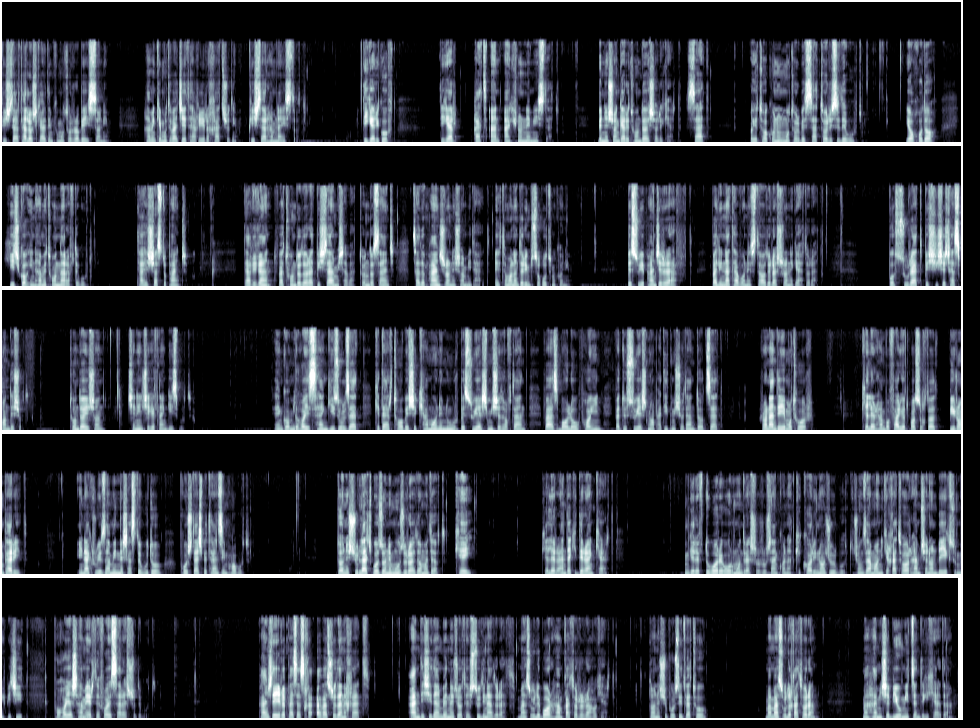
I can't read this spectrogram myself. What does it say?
پیشتر تلاش کردیم که موتور را بایستانیم. همین که متوجه تغییر خط شدیم. پیشتر هم نایستاد. دیگری گفت دیگر قطعا اکنون نمی به نشانگر تندا اشاره کرد. صد آیا تاکنون موتور به صد تا رسیده بود؟ یا خدا هیچگاه این همه تند نرفته بود. ته 65 دقیقا و تندا دارد بیشتر می شود. تندا سنج 105 را نشان می دهد. احتمالا داریم سقوط می کنیم. به سوی پنجره رفت ولی نتوانست تعادلش را نگه دارد. با صورت به شیشه چسبانده شد. تندایشان چنین شگفتانگیز بود. هنگامی های سنگی زل زد که در تابش کمان نور به سویش می شتافتند و از بالا و پایین و دو سویش ناپدید می شدند داد زد. راننده موتور. کلر هم با فریاد پاسخ داد. بیرون پرید. اینک روی زمین نشسته بود و پشتش به تنظیم ها بود. دانشجو لجبازانه موضوع را ادامه داد. کی؟ کلر اندکی درنگ کرد. گرفت دوباره اورموندرش را روشن کند که کاری ناجور بود. چون زمانی که قطار همچنان به یک سو میپیچید پاهایش هم ارتفاع سرش شده بود. پنج دقیقه پس از عوض شدن خط اندیشیدن به نجاتش سودی ندارد. مسئول بار هم قطار را رها کرد. دانشجو پرسید و تو؟ من مسئول قطارم. من همیشه بیومید زندگی کردم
